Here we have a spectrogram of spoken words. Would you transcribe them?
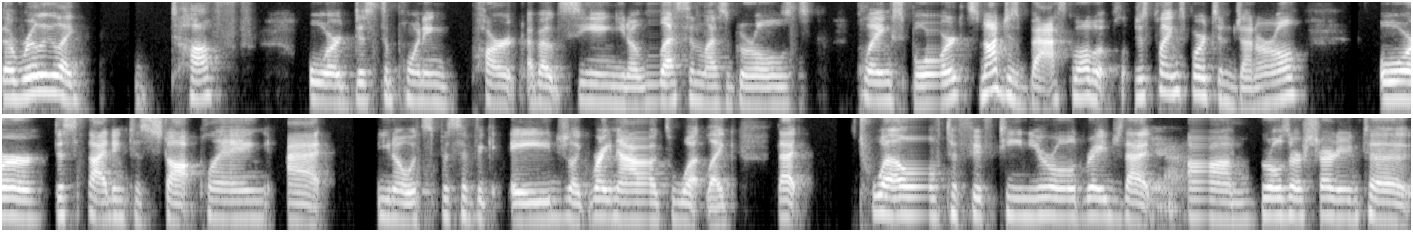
the really like tough or disappointing part about seeing you know less and less girls playing sports not just basketball but pl- just playing sports in general or deciding to stop playing at you know a specific age like right now it's what like that 12 to 15 year old range that yeah. um girls are starting to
